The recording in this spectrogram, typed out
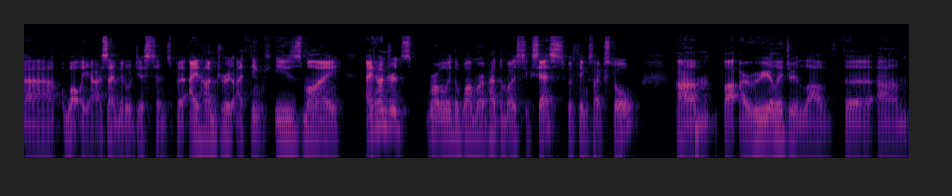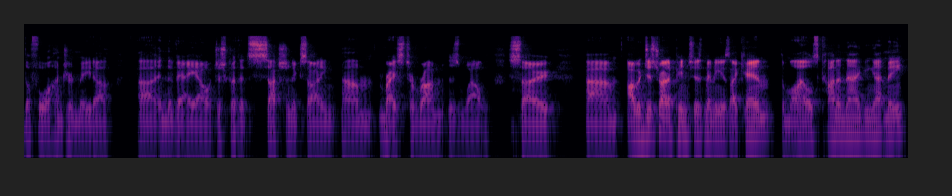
uh, well, yeah, I say middle distance, but 800 I think is my 800's probably the one where I've had the most success with things like Stawell. Um, but I really do love the um the 400 meter uh, in the VAL just because it's such an exciting um, race to run as well. So um, I would just try to pinch as many as I can. The miles kind of nagging at me.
